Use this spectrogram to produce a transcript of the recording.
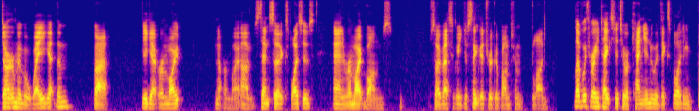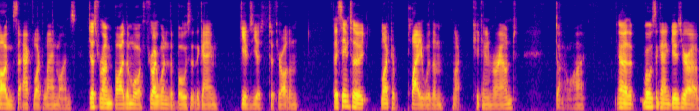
don't remember where you get them, but you get remote, not remote, um, sensor explosives and remote bombs. So basically, just think they're trigger bombs from blood. Level 3 takes you to a canyon with exploding bugs that act like landmines. Just run by them or throw one of the balls that the game gives you to throw at them. They seem to like to play with them, like kicking them around. Don't know why. Uh, the balls the game gives you a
